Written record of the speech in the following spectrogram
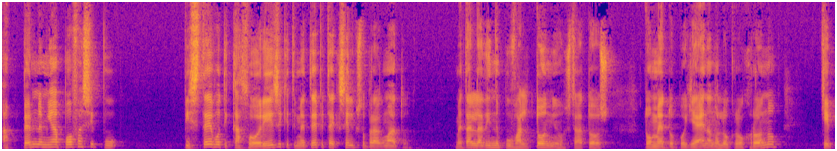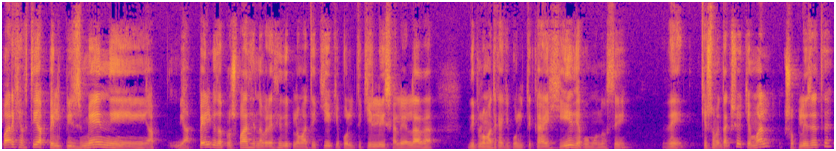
ε, παίρνουν μια απόφαση που πιστεύω ότι καθορίζει και τη μετέπειτα εξέλιξη των πραγμάτων. Μετά δηλαδή είναι που βαλτώνει ο στρατός το μέτωπο για έναν ολόκληρο χρόνο και υπάρχει αυτή η απελπισμένη, η απέλπιδα προσπάθεια να βρεθεί διπλωματική και πολιτική λύση, αλλά η Ελλάδα διπλωματικά και πολιτικά έχει ήδη απομονωθεί. Και στο μεταξύ ο Κεμάλ εξοπλίζεται,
